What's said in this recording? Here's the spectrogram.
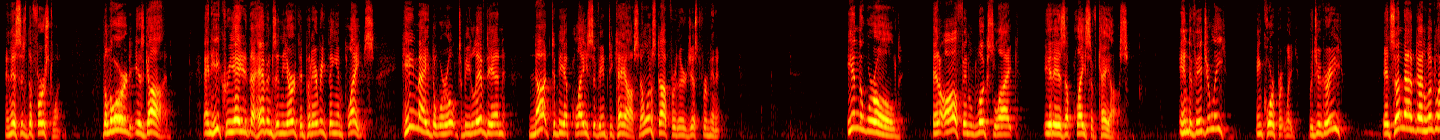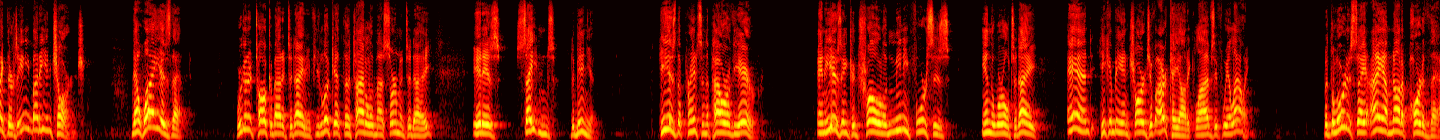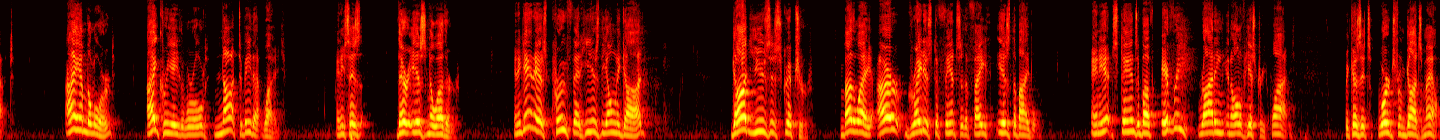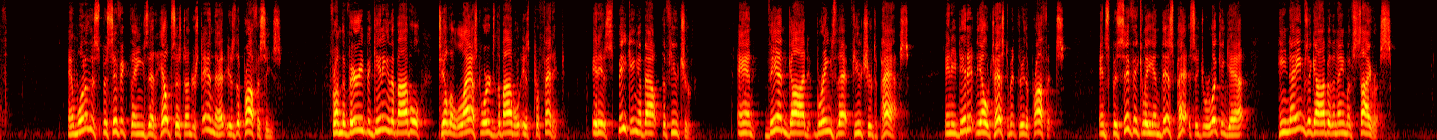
And this is the first one the Lord is God, and He created the heavens and the earth and put everything in place. He made the world to be lived in, not to be a place of empty chaos. And I want to stop for there just for a minute. In the world, it often looks like it is a place of chaos, individually and corporately. Would you agree? It sometimes doesn't look like there's anybody in charge. Now, why is that? We're going to talk about it today. And if you look at the title of my sermon today, it is Satan's dominion. He is the prince and the power of the air. And he is in control of many forces in the world today. And he can be in charge of our chaotic lives if we allow him. But the Lord is saying, I am not a part of that. I am the Lord. I created the world not to be that way. And he says, There is no other. And again, as proof that he is the only God, God uses Scripture. And by the way, our greatest defense of the faith is the Bible. And it stands above every writing in all of history. Why? Because it's words from God's mouth. And one of the specific things that helps us to understand that is the prophecies. From the very beginning of the Bible till the last words of the Bible is prophetic. It is speaking about the future. And then God brings that future to pass. And He did it in the Old Testament through the prophets. And specifically in this passage we're looking at, He names a guy by the name of Cyrus.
